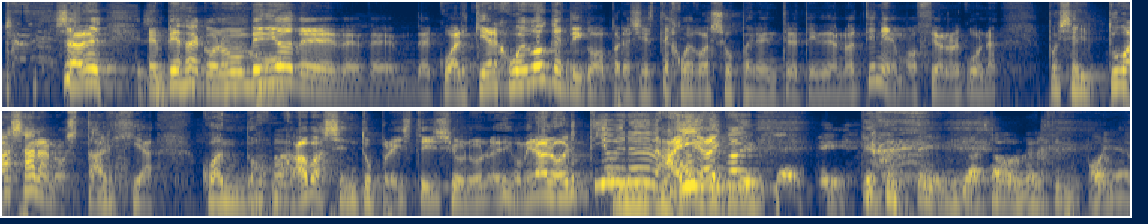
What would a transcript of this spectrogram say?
¿Sabes? Empieza con un vídeo de, cualquier juego que digo, pero si este juego es súper entretenido, no tiene emoción alguna. Pues el, tú vas a la nostalgia cuando jugabas en tu PlayStation 1. Y digo, míralo, el tío, mira, ahí, ahí va. vas a volver gilipollas.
